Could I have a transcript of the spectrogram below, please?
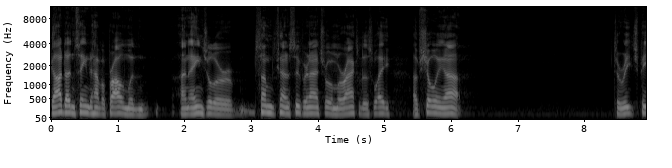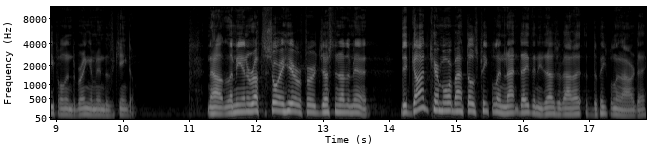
God doesn't seem to have a problem with an angel or some kind of supernatural miraculous way of showing up to reach people and to bring them into the kingdom. Now, let me interrupt the story here for just another minute. Did God care more about those people in that day than he does about uh, the people in our day?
